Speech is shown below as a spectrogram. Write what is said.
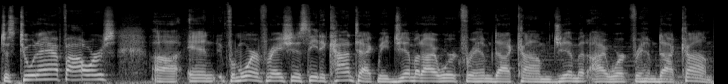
Just two and a half hours. Uh, and for more information, just need to contact me, Jim at iworkforhim.com. Jim at iworkforhim.com.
